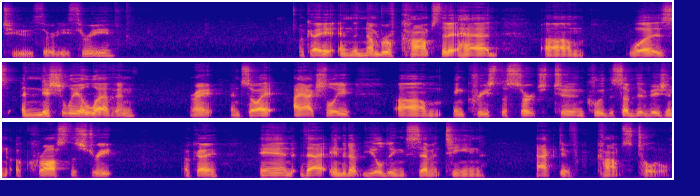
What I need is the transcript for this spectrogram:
to 33. Okay. And the number of comps that it had um, was initially 11. Right. And so I, I actually um, increased the search to include the subdivision across the street. Okay and that ended up yielding 17 active comps total.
